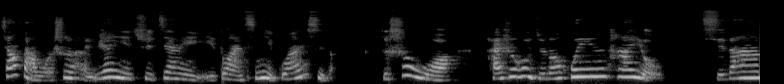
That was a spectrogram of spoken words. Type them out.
相反我是很愿意去建立一段亲密关系的。只是我还是会觉得婚姻它有。其他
